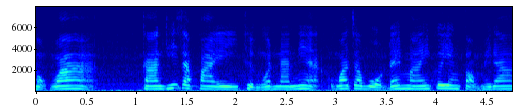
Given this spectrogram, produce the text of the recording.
บอกว่า การที่จะไปถึงวันนั้นเนี่ยว่าจะโหวตได้ไหมก็ยังตอบไม่ได้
